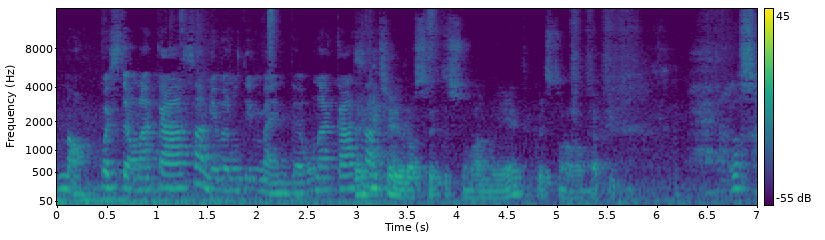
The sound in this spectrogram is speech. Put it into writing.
no, questa è una casa, mi è venuto in mente una casa. Perché c'è il rossetto sulla mogliette? Questo non ho capito. Lo so,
